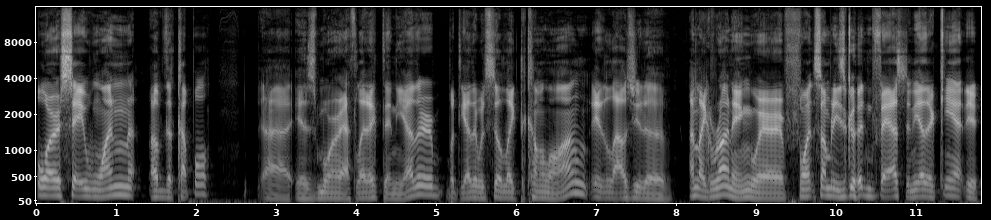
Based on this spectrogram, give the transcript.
Or say one of the couple uh, is more athletic than the other, but the other would still like to come along. It allows you to, unlike running, where if one, somebody's good and fast and the other can't, it,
